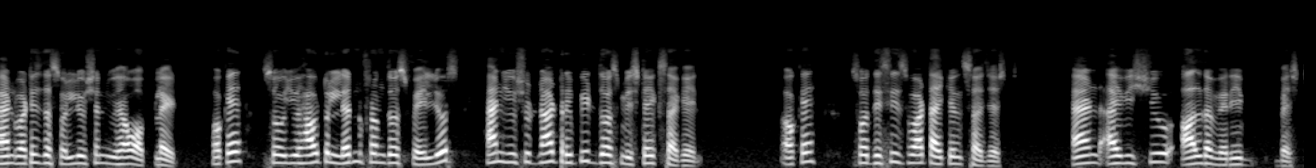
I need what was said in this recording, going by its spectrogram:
and what is the solution you have applied. Okay? So you have to learn from those failures and you should not repeat those mistakes again. Okay? So this is what i can suggest. And i wish you all the very best.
